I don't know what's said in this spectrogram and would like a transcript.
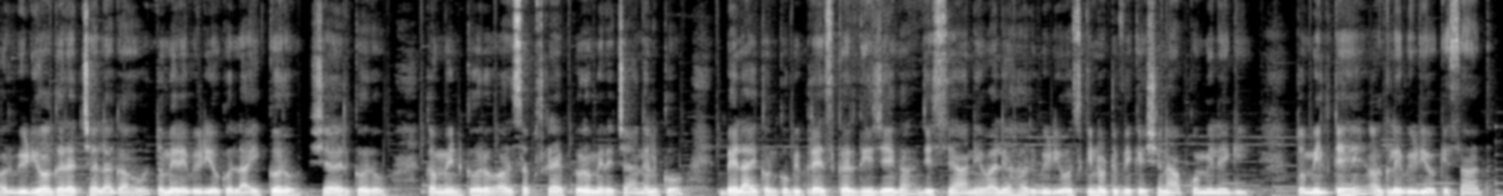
और वीडियो अगर अच्छा लगा हो तो मेरे वीडियो को लाइक करो, शेयर करो, कमेंट करो और सब्सक्राइब करो मेरे चैनल को। बेल आइकन को भी प्रेस कर दीजिएगा जिससे आने वाले हर वीडियोस की नोटिफिकेशन आपको मिलेगी। तो मिलते हैं अगले वीडियो के साथ।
